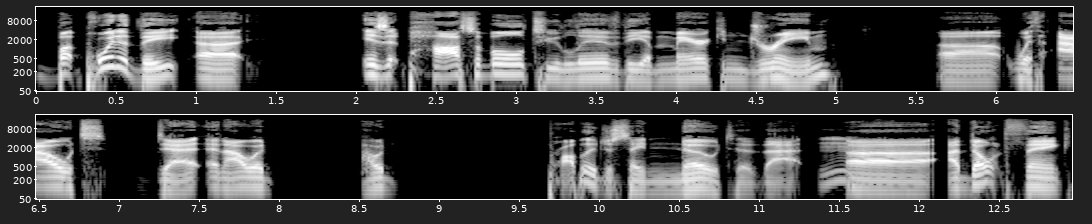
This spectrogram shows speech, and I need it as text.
but pointedly, uh, is it possible to live the American dream uh, without debt? And I would, I would probably just say no to that. Mm. Uh, I don't think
